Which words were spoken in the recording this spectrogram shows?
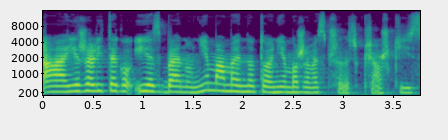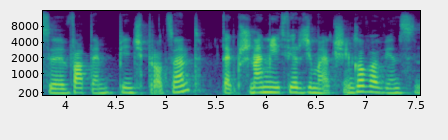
A jeżeli tego ISBN-u nie mamy, no to nie możemy sprzedać książki z VAT-em 5%. Tak przynajmniej twierdzi moja księgowa, więc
